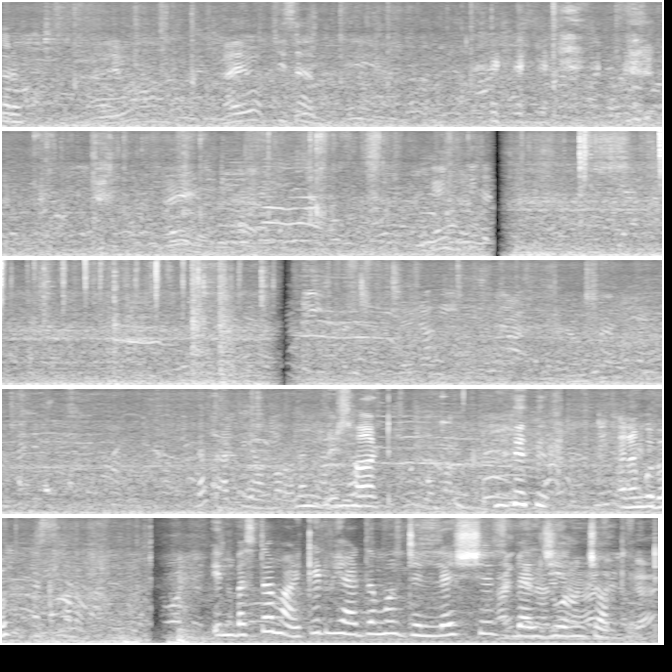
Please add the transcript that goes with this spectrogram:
करो। In Busta market we had the most delicious Belgian chocolate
